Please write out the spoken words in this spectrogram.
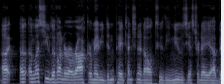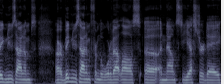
Uh, unless you live under a rock or maybe didn't pay attention at all to the news yesterday, uh, big news items, or big news item from the World of Outlaws uh, announced yesterday.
